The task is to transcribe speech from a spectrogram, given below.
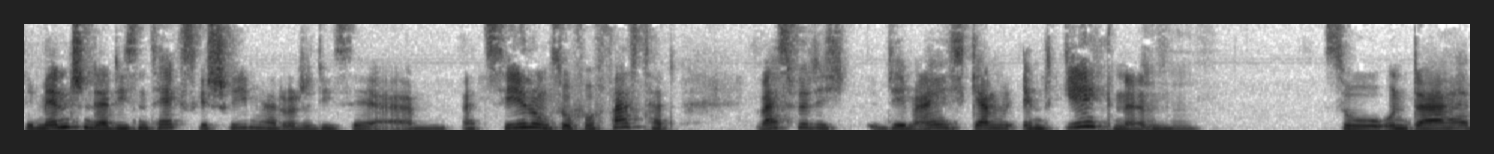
dem Menschen, der diesen Text geschrieben hat oder diese ähm, Erzählung so verfasst hat, was würde ich dem eigentlich gern entgegnen? Mhm. So, und da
